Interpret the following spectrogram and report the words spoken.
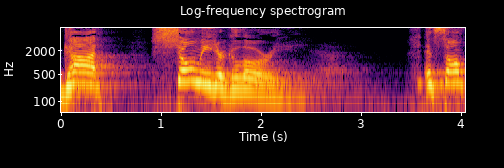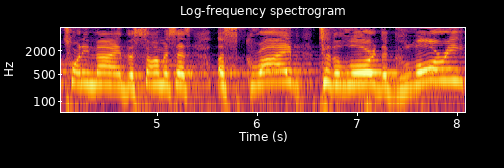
God, show me your glory. In Psalm 29, the psalmist says, Ascribe to the Lord the glory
